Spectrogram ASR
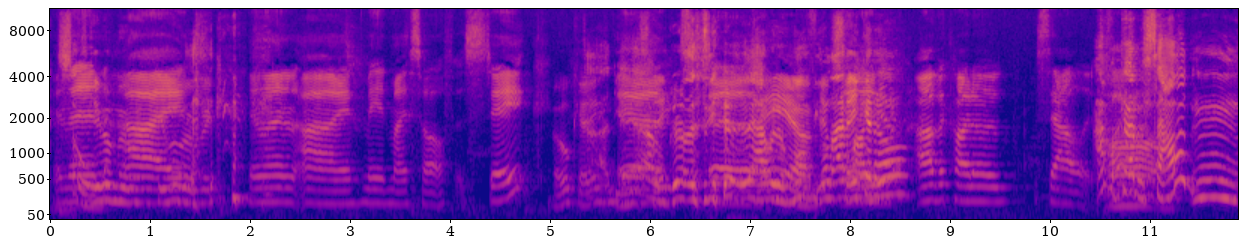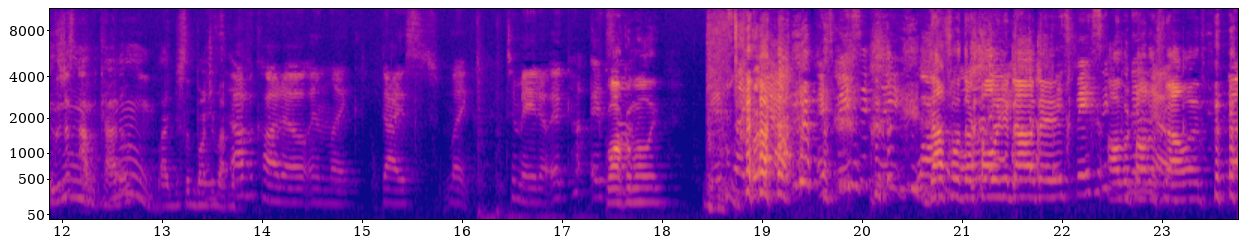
Okay. And So then keep. I- Keep it moving. And then I made myself a steak, okay. God Yeah. damn, girl, Uh, you're having a movie you life steak at here. home? avocado salad. Avocado salad? Mm, Is it just mm, avocado? mm. Like just a bunch it's of avocado? avocado and like diced like tomato. It, co- it's not- Guacamole. It's like yeah, it's basically That's what they're calling it guacamole. nowadays. It's basically Avocado no, no. salad. No,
